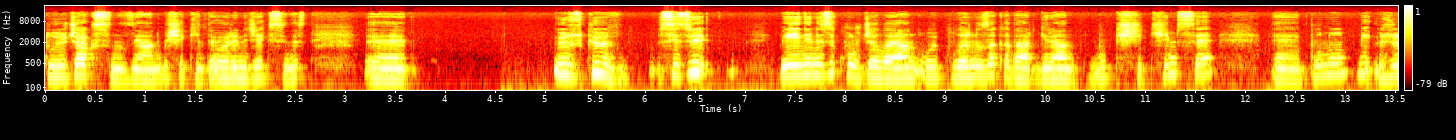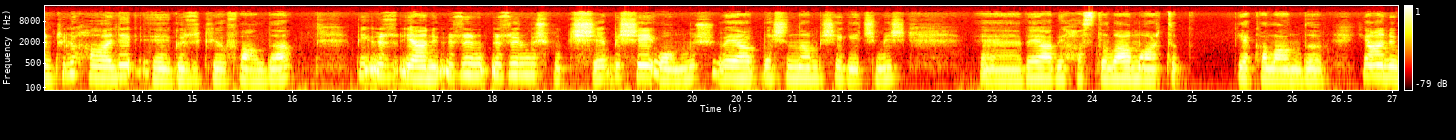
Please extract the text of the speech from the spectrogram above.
duyacaksınız yani bir şekilde öğreneceksiniz. E, üzgün, sizi beyninizi kurcalayan, uykularınıza kadar giren bu kişi kimse e, bunun bir üzüntülü hali e, gözüküyor falda bir üz, yani üzün, üzülmüş bu kişi. Bir şey olmuş veya başından bir şey geçmiş e, veya bir hastalığa mı artık yakalandı? Yani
